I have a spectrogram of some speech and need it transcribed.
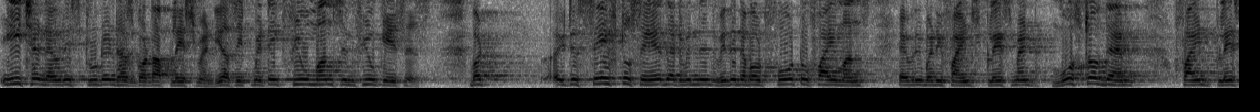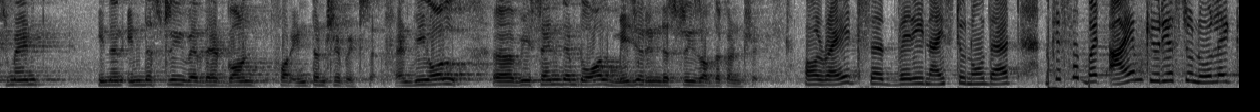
each and every student has got a placement. Yes, it may take few months in few cases, but it is safe to say that within, within about four to five months, everybody finds placement. Most of them find placement in an industry where they had gone for internship itself. And we all, uh, we send them to all major industries of the country. All right, sir. Very nice to know that. Okay, sir. But I am curious to know, like,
